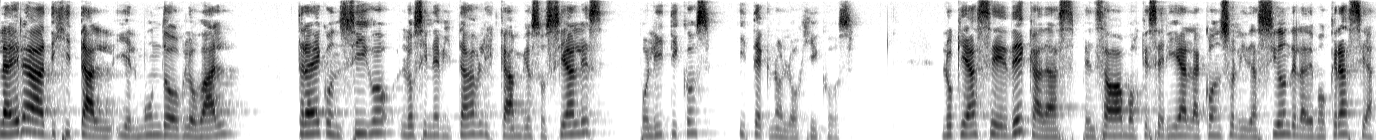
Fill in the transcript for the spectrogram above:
La era digital y el mundo global trae consigo los inevitables cambios sociales, políticos y tecnológicos. Lo que hace décadas pensábamos que sería la consolidación de la democracia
